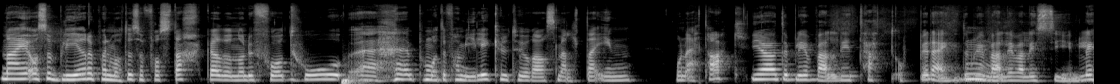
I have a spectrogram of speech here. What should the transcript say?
Nei, og så blir det på en måte så forsterka når du får to eh, på en måte familiekulturer smelta inn under ett tak. Ja, det blir veldig tett oppi deg. Det blir veldig, veldig synlig.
